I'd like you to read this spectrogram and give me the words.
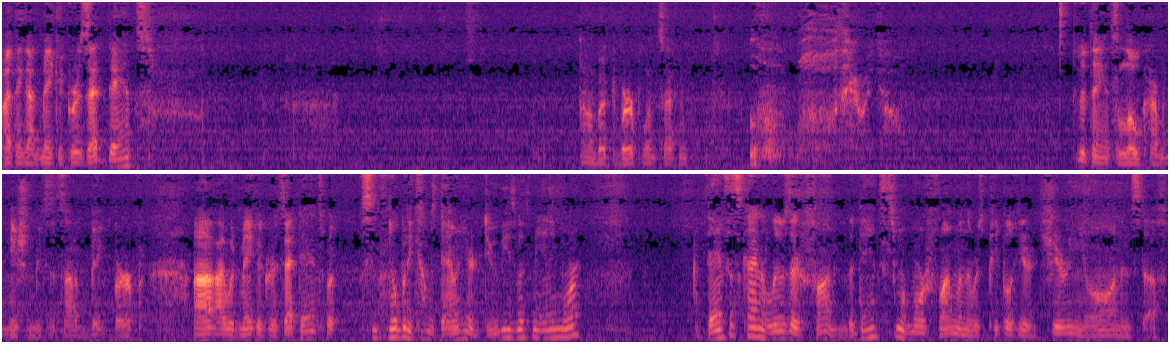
I think I'd make a grisette dance. I'm about to burp one second. Ooh, oh, there we go. It's a good thing it's a low carbonation because it's not a big burp. Uh, I would make a grisette dance, but since nobody comes down here to do these with me anymore, dances kind of lose their fun. The dances were more fun when there was people here cheering you on and stuff.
